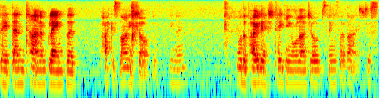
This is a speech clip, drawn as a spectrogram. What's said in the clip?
they'd then turn and blame the Pakistani shop, you know, or the Polish taking all our jobs, things like that. It's just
